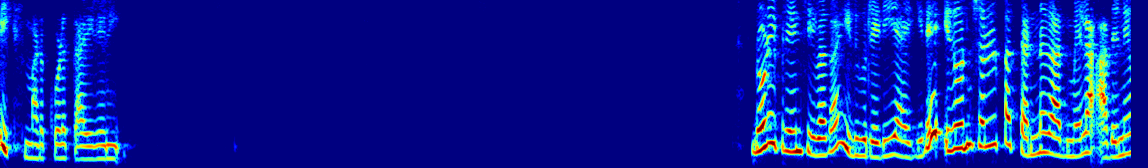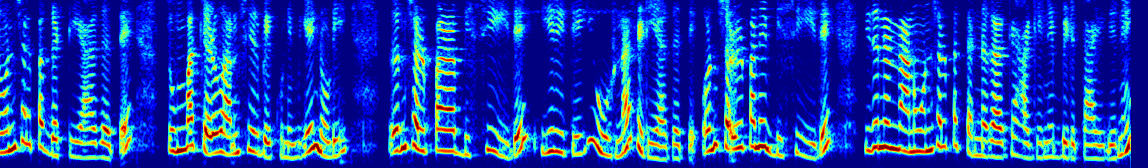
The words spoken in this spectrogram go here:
ಮಿಕ್ಸ್ ಮಾಡ್ಕೊಳ್ತಾ ಇದ್ದೀನಿ. ನೋಡಿ ಫ್ರೆಂಡ್ಸ್ ಇವಾಗ ಇದು ರೆಡಿ ಆಗಿದೆ. ಇದೊಂದು ಸ್ವಲ್ಪ ತಣ್ಣಗಾದ ಮೇಲೆ ಅದನ್ನೇ ಒಂದು ಸ್ವಲ್ಪ ಗಟ್ಟಿ ಆಗುತ್ತೆ ತುಂಬ ತೆಳುವು ಅನಿಸಿರಬೇಕು ನಿಮಗೆ. ನೋಡಿ, ಒಂದು ಸ್ವಲ್ಪ ಬಿಸಿ ಇದೆ. ಈ ರೀತಿಯಾಗಿ ಹೂರ್ಣ ರೆಡಿ ಆಗುತ್ತೆ. ಒಂದು ಸ್ವಲ್ಪನೇ ಬಿಸಿ ಇದೆ. ಇದನ್ನು ನಾನು ಒಂದು ಸ್ವಲ್ಪ ತಣ್ಣಗಾಗಿ ಹಾಗೆಯೇ ಬಿಡ್ತಾ ಇದ್ದೀನಿ.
